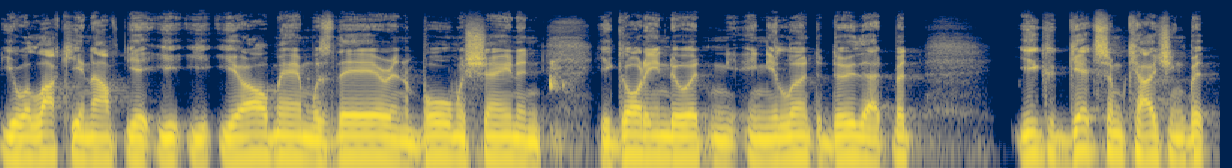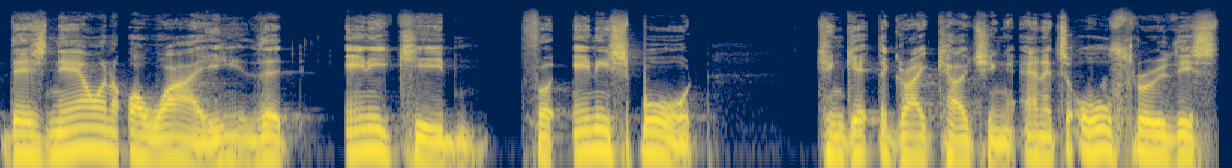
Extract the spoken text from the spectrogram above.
you were lucky enough. You, you, your old man was there in a ball machine, and you got into it, and, and you learned to do that. But you could get some coaching. But there's now an, a way that any kid for any sport can get the great coaching, and it's all through this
